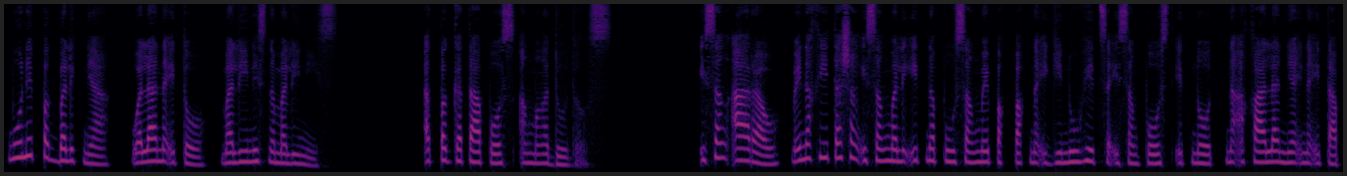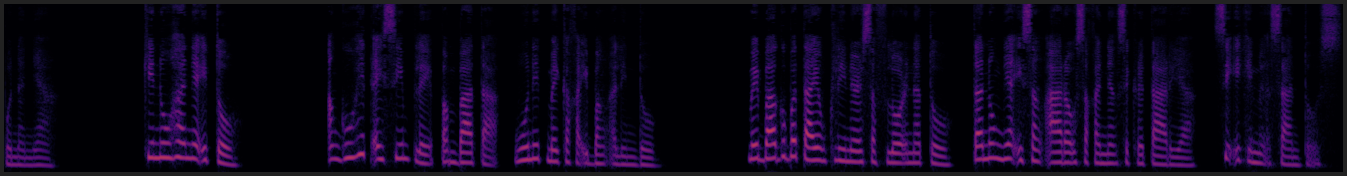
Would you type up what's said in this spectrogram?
ngunit pagbalik niya, wala na ito, malinis na malinis. At pagkatapos ang mga doodles. Isang araw, may nakita siyang isang maliit na pusang may pakpak na iginuhit sa isang post-it note na akala niya inaitapon na niya. Kinuha niya ito. Ang guhit ay simple, pambata, ngunit may kakaibang alindog. May bago ba tayong cleaner sa floor na to? Tanong niya isang araw sa kanyang sekretarya, si Ikim Santos.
